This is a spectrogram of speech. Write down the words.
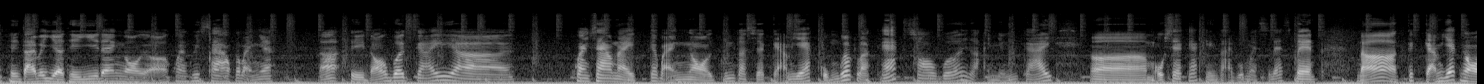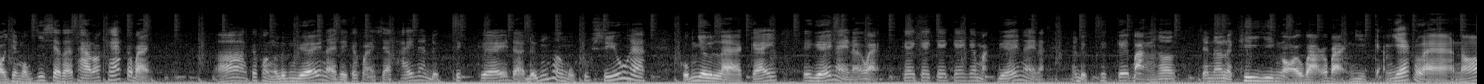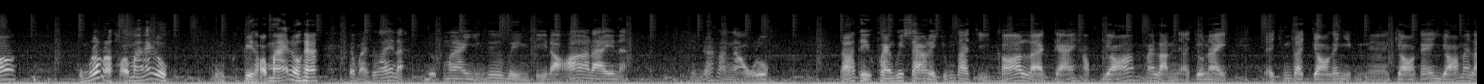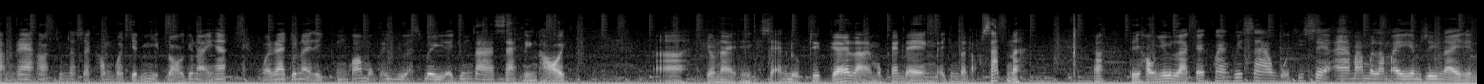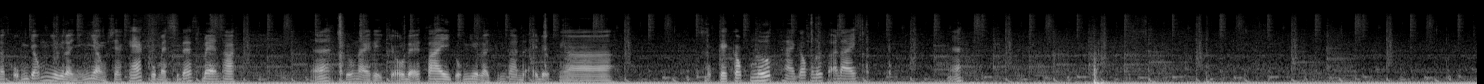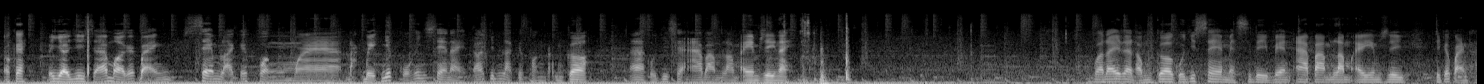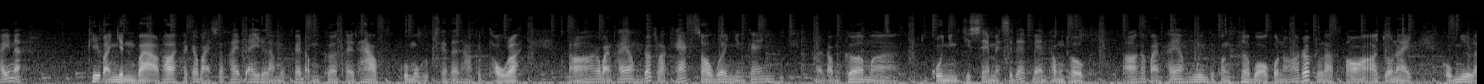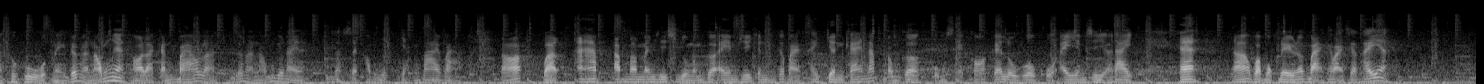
Hiện tại bây giờ thì Di đang ngồi ở khoang phía sau các bạn nha. Đó thì đối với cái uh, khoang sau này các bạn ngồi chúng ta sẽ cảm giác cũng rất là khác so với lại những cái uh, mẫu xe khác hiện tại của Mercedes-Benz. Đó cái cảm giác ngồi trên một chiếc xe thể thao nó khác các bạn. Đó, cái phần lưng ghế này thì các bạn sẽ thấy nó được thiết kế là đứng hơn một chút xíu ha. Cũng như là cái cái ghế này nè các bạn cái cái cái cái cái mặt ghế này nè nó được thiết kế bằng hơn. Cho nên là khi Di ngồi vào các bạn Di cảm giác là nó cũng rất là thoải mái luôn cũng cực kỳ thoải mái luôn ha. Các bạn sẽ thấy nè được may những cái viền chỉ đỏ ở đây nè. Nhìn rất là ngầu luôn. Đó thì khoang phía sau thì chúng ta chỉ có là cái học gió máy lạnh ở chỗ này để chúng ta cho cái nhiệt ờ, cho cái gió máy lạnh ra thôi. Chúng ta sẽ không có chỉnh nhiệt độ chỗ này ha. Ngoài ra chỗ này thì cũng có một cái USB để chúng ta sạc điện thoại. À, chỗ này thì sẽ được thiết kế là một cái đèn để chúng ta đọc sách nè thì hầu như là cái khoang phía sau của chiếc xe A35 AMG này thì nó cũng giống như là những dòng xe khác của Mercedes-Benz thôi đó. chỗ này thì chỗ để tay cũng như là chúng ta để được uh, một cái cốc nước hai cốc nước ở đây đó. Ok, bây giờ Duy sẽ mời các bạn xem lại cái phần mà đặc biệt nhất của cái chiếc xe này Đó chính là cái phần động cơ à, của chiếc xe A35 AMG này và đây là động cơ của chiếc xe Mercedes-Benz A35 AMG Thì các bạn thấy nè Khi bạn nhìn vào thôi thì các bạn sẽ thấy đây là một cái động cơ thể thao của một xe thể thao thực thụ rồi. Đó, các bạn thấy không? Rất là khác so với những cái à, động cơ mà của những chiếc xe Mercedes-Benz thông thường đó, các bạn thấy không? Nguyên cái phần turbo của nó rất là to ở chỗ này, cũng như là cái khu vực này rất là nóng nha. Họ đã cảnh báo là rất là nóng chỗ này, chúng ta sẽ không được chạm tay vào. Đó, và AMG sử dụng động cơ AMG cho nên các bạn thấy trên cái nắp động cơ cũng sẽ có cái logo của AMG ở đây ha. Đó, và một điều nữa các bạn các bạn sẽ thấy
